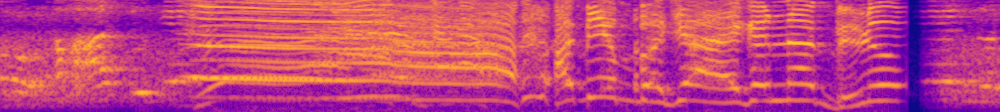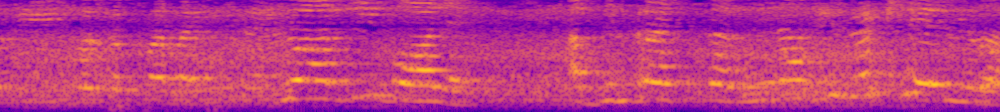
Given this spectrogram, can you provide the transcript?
ओ, आ चुके हैं अभी मज़ा आएगा ना भिड़ो। बॉल है। अब कर इसे खेल रहा।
